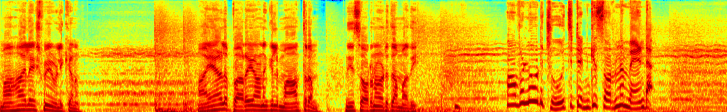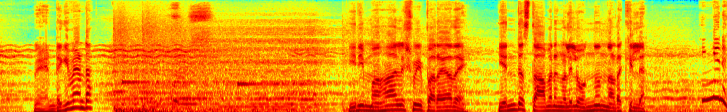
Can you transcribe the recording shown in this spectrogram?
മഹാലക്ഷ്മി വിളിക്കണം. അയാൾ പറയുകയാണെങ്കിൽ മാത്രം നീ സ്വർണം എടുത്താൽ മതി. അവളോട് ചോദിച്ചിട്ട് എനിക്ക് സ്വർണം വേണ്ട. വേണ്ടെങ്കിൽ വേണ്ട. ഇനി മഹാലക്ഷ്മി പറയാതെ എന്റെ സ്ഥാപനങ്ങളിൽ ഒന്നും നടക്കില്ല. ഇങ്ങനെ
